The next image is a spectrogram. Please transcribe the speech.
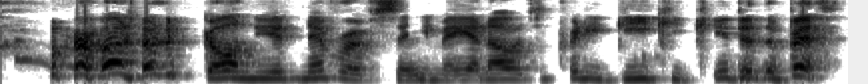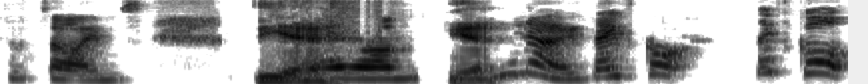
where I'd have gone. You'd never have seen me, and I was a pretty geeky kid at the best of times. Yeah, so, um, yeah. You know, they've got they've got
